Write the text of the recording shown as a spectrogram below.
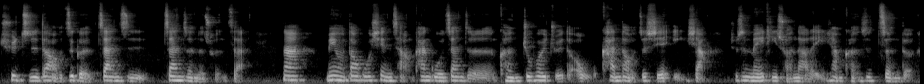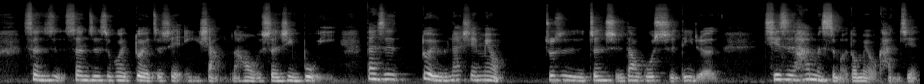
去知道这个战争战争的存在。那没有到过现场看过战争的人，可能就会觉得哦，我看到这些影像，就是媒体传达的影像，可能是真的，甚至甚至是会对这些影像然后深信不疑。但是对于那些没有就是真实到过实地的人，其实他们什么都没有看见，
